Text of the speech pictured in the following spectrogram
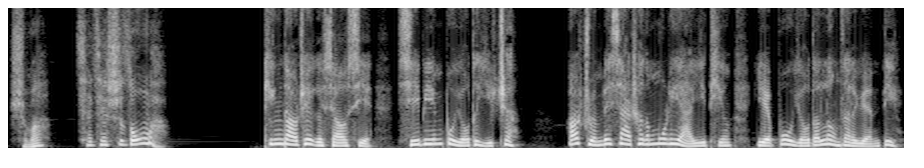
什么？芊芊失踪了。听到这个消息，席斌不由得一震，而准备下车的穆丽亚一听，也不由得愣在了原地。少爷，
